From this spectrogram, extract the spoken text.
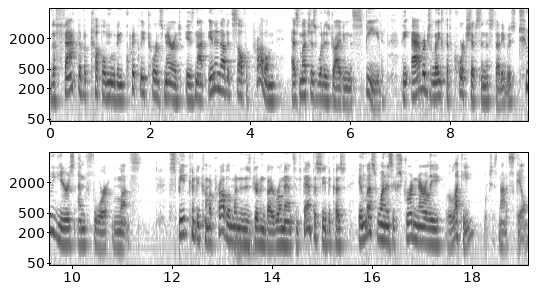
The fact of a couple moving quickly towards marriage is not in and of itself a problem as much as what is driving the speed. The average length of courtships in the study was two years and four months. Speed can become a problem when it is driven by romance and fantasy because, unless one is extraordinarily lucky, which is not a skill,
